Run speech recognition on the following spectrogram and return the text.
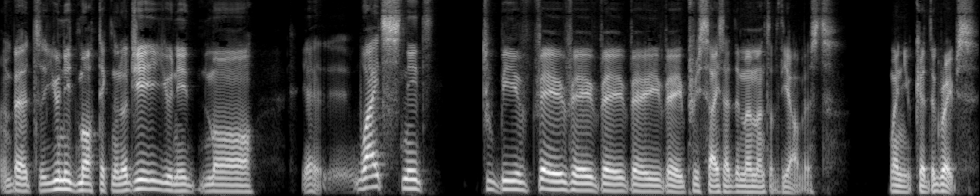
but you need more technology. You need more. Yeah, whites need to be very, very, very, very, very precise at the moment of the harvest when you cut the grapes,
